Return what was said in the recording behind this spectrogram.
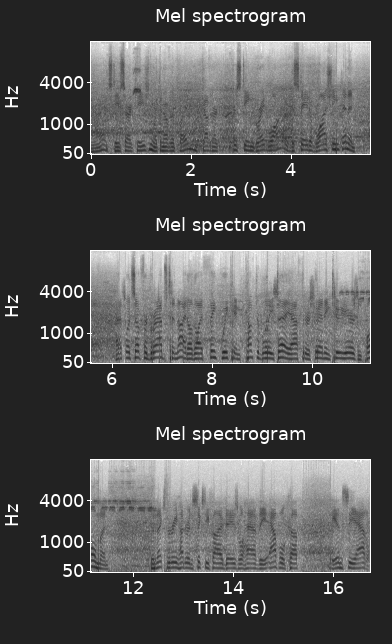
All right, Steve Sarkisian looking over the play. Governor Christine Gregoire of the state of Washington, and that's what's up for grabs tonight. Although I think we can comfortably say, after spending two years in Pullman, the next 365 days we'll have the Apple Cup in Seattle.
